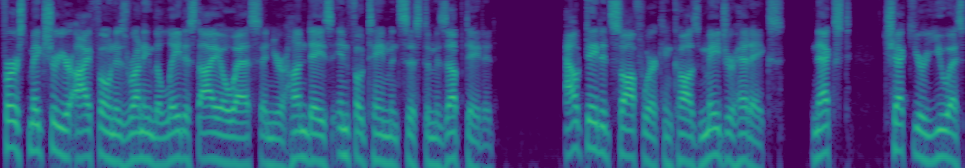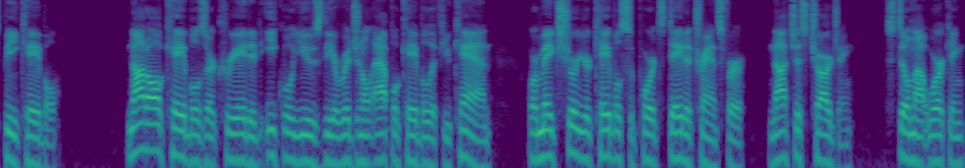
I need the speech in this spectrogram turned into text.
First, make sure your iPhone is running the latest iOS and your Hyundai's infotainment system is updated. Outdated software can cause major headaches. Next, check your USB cable. Not all cables are created equal use the original Apple cable if you can, or make sure your cable supports data transfer, not just charging. Still not working?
